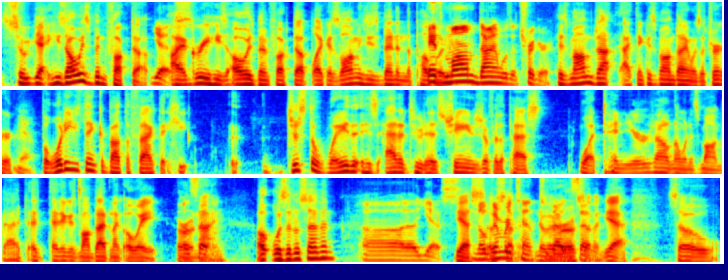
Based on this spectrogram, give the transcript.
so yeah, he's always been fucked up. Yes. I agree. He's always been fucked up. Like as long as he's been in the public. His mom dying was a trigger. His mom died. I think his mom dying was a trigger. Yeah. But what do you think about the fact that he, just the way that his attitude has changed over the past what ten years? I don't know when his mom died. I, I think his mom died in like 08 or 07. 09. Oh, was it 07? Uh, yes. Yes. November 07. tenth, two November thousand 07. seven. Yeah. So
